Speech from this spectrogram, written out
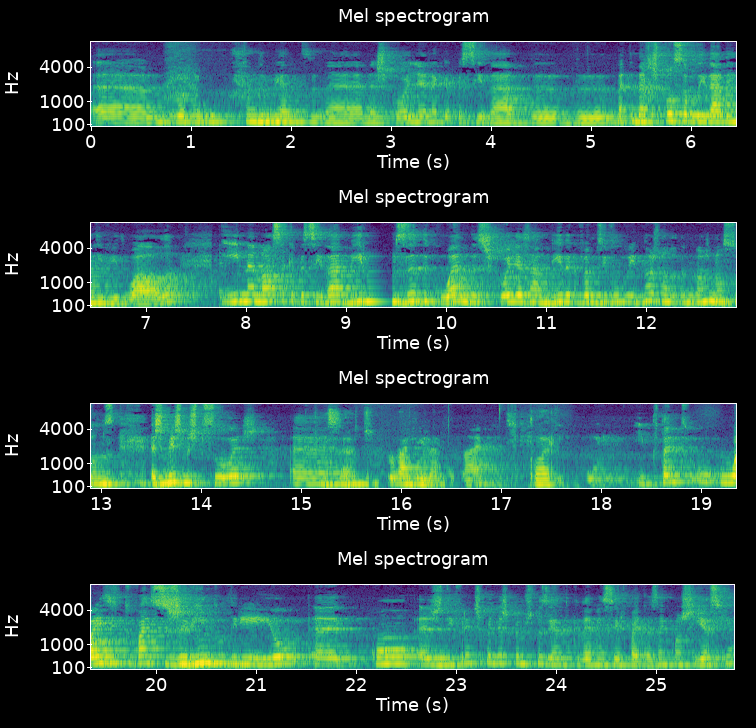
Uh, eu acredito profundamente na, na, escolha, na capacidade de, de, na responsabilidade individual e na nossa capacidade de irmos adequando as escolhas à medida que vamos evoluindo. Nós não, nós não somos as mesmas pessoas uh, toda a vida, não é? Claro e, portanto, o, o, êxito vai se gerindo, diria eu, uh, com as diferentes escolhas que vamos fazendo, que devem ser feitas em consciência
